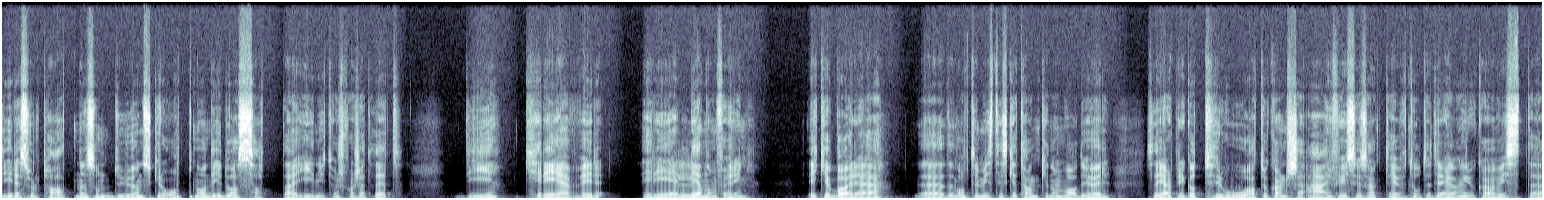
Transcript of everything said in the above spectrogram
de resultatene som du ønsker å oppnå, de du har satt deg i nyttårsforsettet ditt, de krever reell gjennomføring. Ikke bare eh, den optimistiske tanken om hva du gjør. Så det hjelper ikke å tro at du kanskje er fysisk aktiv to til tre ganger i uka, hvis, det,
